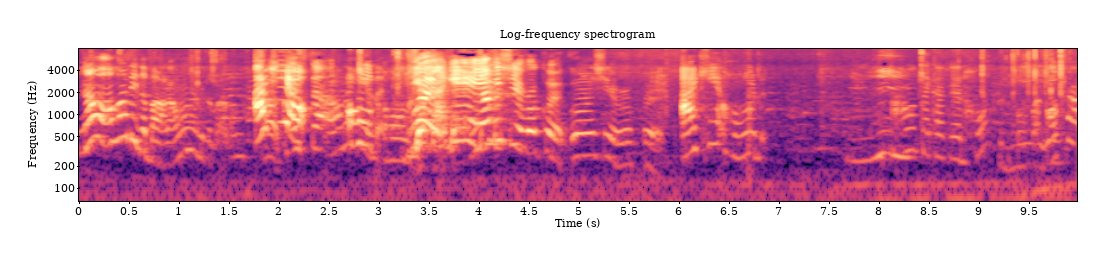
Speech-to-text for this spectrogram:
No, I want to be the bottom. I want to be the bottom. I can't. hold it. Hold Yes, I can. Let me see it real quick. Let me see it real quick. I can't hold. I don't think I can hold it, but I'll try.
